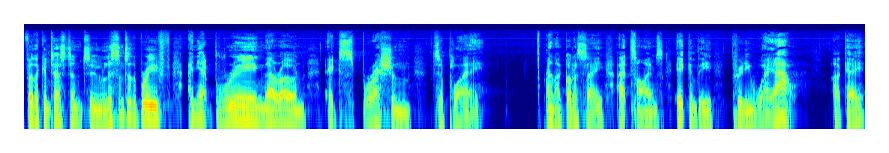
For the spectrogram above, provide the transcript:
for the contestant to listen to the brief and yet bring their own expression to play. And I've got to say, at times, it can be pretty way out. Okay?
